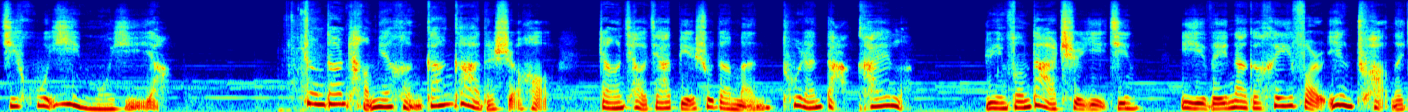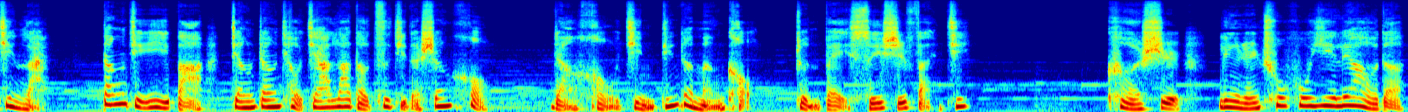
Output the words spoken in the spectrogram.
几乎一模一样。正当场面很尴尬的时候，张巧家别墅的门突然打开了，云峰大吃一惊，以为那个黑粉硬闯了进来，当即一把将张巧家拉到自己的身后，然后紧盯着门口，准备随时反击。可是令人出乎意料的，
